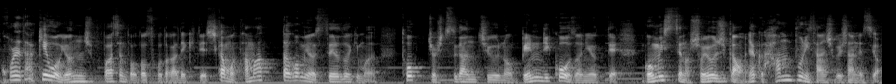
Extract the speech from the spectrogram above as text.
これだけを40%落とすことができて、しかも溜まったゴミを捨てるときも特許出願中の便利構造によって、ゴミ捨ての所要時間を約半分に短縮したんですよ。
